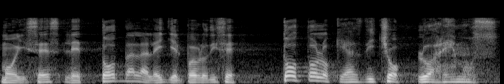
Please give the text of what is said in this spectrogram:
Moisés lee toda la ley y el pueblo dice, todo lo que has dicho lo haremos.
